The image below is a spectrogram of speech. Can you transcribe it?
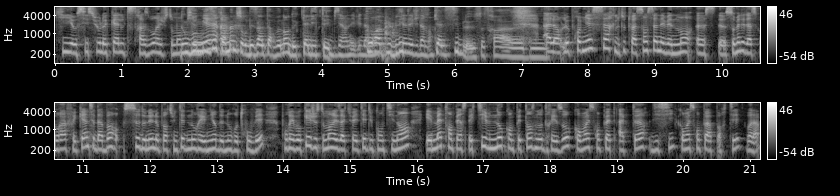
qui, est aussi sur lequel Strasbourg est justement donc pionnière. vous misez quand même sur des intervenants de qualité. Bien évidemment. Pour un public, bien évidemment. quelle cible ce sera Alors le premier cercle, de toute façon, c'est un événement sommet des diasporas africaines. C'est d'abord se donner une opportunité de nous réunir, de nous retrouver pour évoquer justement les actualités du continent et mettre en perspective nos compétences, notre réseau, comment est-ce qu'on peut être acteur d'ici, comment est-ce qu'on peut apporter. Voilà.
